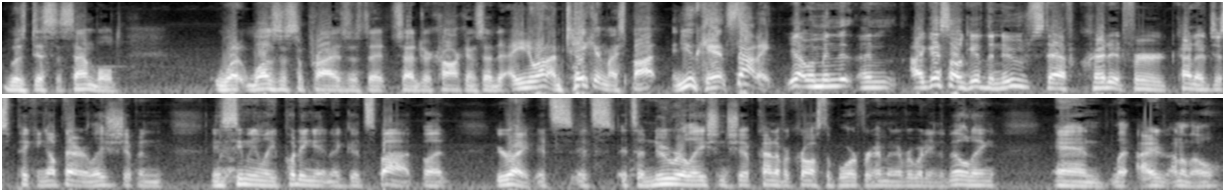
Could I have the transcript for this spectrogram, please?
was disassembled. What was a surprise is that Cedric Hawkins said, "You know what? I'm taking my spot, and you can't stop me." Yeah, I mean, and I guess I'll give the new staff credit for kind of just picking up that relationship and, and seemingly putting it in a good spot. But you're right; it's it's it's a new relationship, kind of across the board for him and everybody in the building. And like, I, I don't know,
